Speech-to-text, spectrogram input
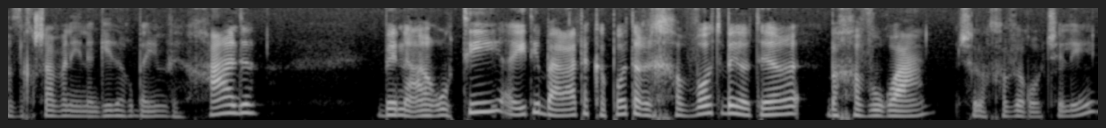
אז עכשיו אני נגיד 41. בנערותי הייתי בעלת הכפות הרחבות ביותר בחבורה של החברות שלי,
